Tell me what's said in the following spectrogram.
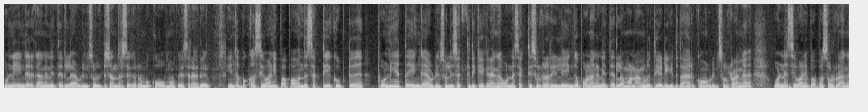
பொண்ணு எங்கே இருக்காங்கன்னு தெரில அப்படின்னு சொல்லிட்டு சந்திரசேகர் ரொம்ப கோபமாக பேசுகிறாரு இந்த பக்கம் சிவானி பாப்பா வந்து சக்தியை கூப்பிட்டு பொன்னியத்தை எங்கே? அப்படின்னு சொல்லி சக்திட்டு கேட்குறாங்க உடனே சக்தி சொல்கிறாரு இல்லை எங்கே போனாங்கன்னே தெரியலம்மா நாங்களும் தேடிக்கிட்டு தான் இருக்கோம் அப்படின்னு சொல்கிறாங்க உடனே சிவானி பாப்பா சொல்கிறாங்க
